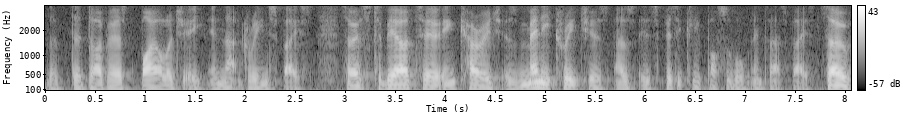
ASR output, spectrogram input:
the, the diverse biology in that green space. So it's to be able to encourage as many creatures as is physically possible into that space. So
